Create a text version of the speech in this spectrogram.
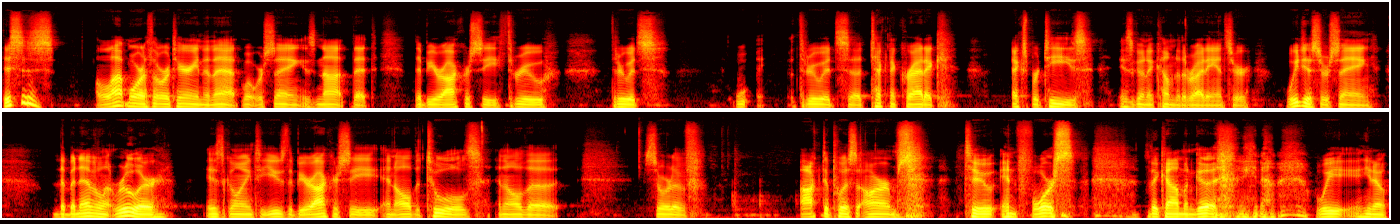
This is a lot more authoritarian than that. What we're saying is not that the bureaucracy through through its through its uh, technocratic expertise is going to come to the right answer. We just are saying the benevolent ruler is going to use the bureaucracy and all the tools and all the sort of octopus arms to enforce the common good. you know, we, you know,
